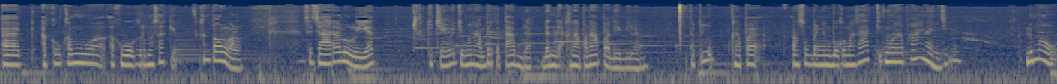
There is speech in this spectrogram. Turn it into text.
uh, aku kamu aku bawa ke rumah sakit? Kan tolol. Secara lu lihat tuh cewek cuman hampir ketabrak dan nggak kenapa-napa dia bilang. Tapi lu kenapa langsung pengen bawa ke rumah sakit? Mau ngapain anjing lu mau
